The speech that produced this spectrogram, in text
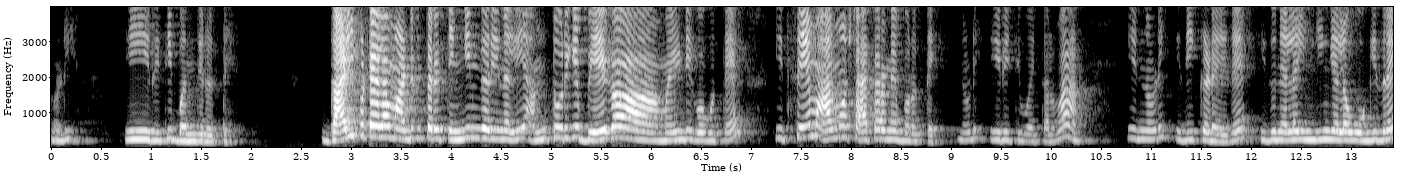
ನೋಡಿ ಈ ರೀತಿ ಬಂದಿರುತ್ತೆ. ಗಾಳಿಪಟ ಎಲ್ಲ ಮಾಡಿರ್ತಾರೆ ತೆಂಗಿನ ಗರಿನಲ್ಲಿ ಅಂಥವ್ರಿಗೆ ಬೇಗ ಮೈಂಡಿಗೆ ಹೋಗುತ್ತೆ. ಇದು ಸೇಮ್ ಆಲ್ಮೋಸ್ಟ್ ಆ ಥರನೇ ಬರುತ್ತೆ. ನೋಡಿ, ಈ ರೀತಿ ಹೋಯ್ತಲ್ವಾ? ಇದು ನೋಡಿ, ಇದು ಈ ಕಡೆ ಇದೆ. ಇದನ್ನೆಲ್ಲ ಹಿಂಗಿಂಗೆಲ್ಲ ಹೋಗಿದ್ರೆ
